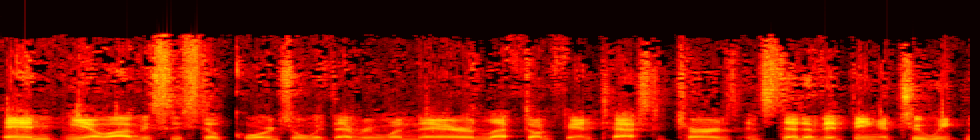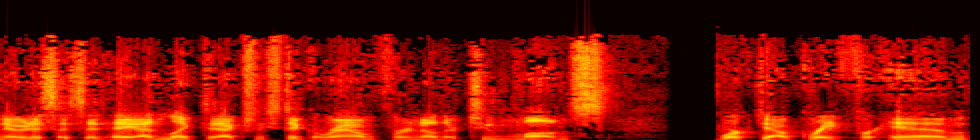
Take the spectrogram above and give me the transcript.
And, you know, obviously still cordial with everyone there, left on fantastic terms. Instead of it being a two week notice, I said, hey, I'd like to actually stick around for another two months. Worked out great for him.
